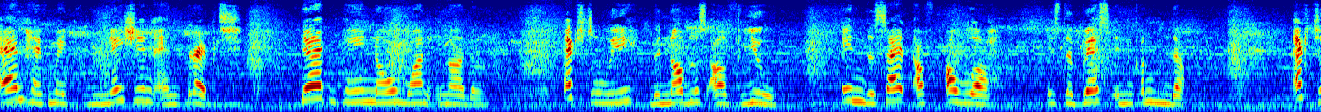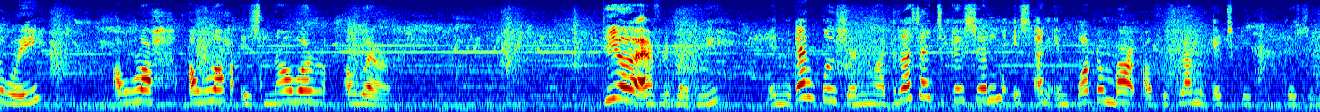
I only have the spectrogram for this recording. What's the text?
and have made you nation and tribes that may know one another. Actually, the noblest of you in the sight of Allah is the best in conduct. Actually, Allah Allah is nowhere aware. Dear everybody, in conclusion, madrasa education is an important part of Islamic education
